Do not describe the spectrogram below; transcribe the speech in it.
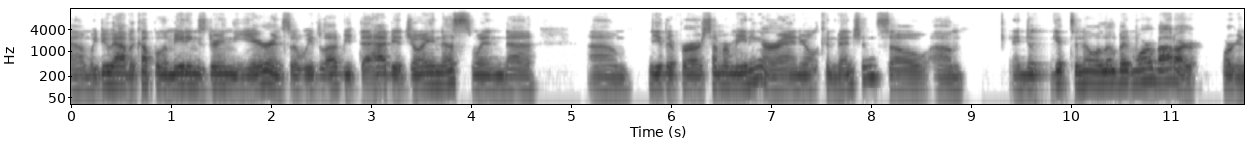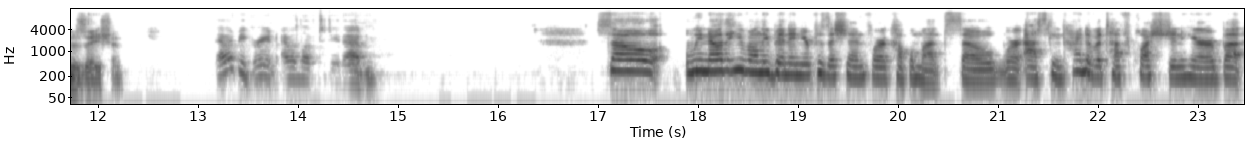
um, we do have a couple of meetings during the year, and so we'd love you to have you join us when uh, um, either for our summer meeting or annual convention. So, um, and you'll get to know a little bit more about our organization. That would be great. I would love to do that. So, we know that you've only been in your position for a couple months, so we're asking kind of a tough question here, but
